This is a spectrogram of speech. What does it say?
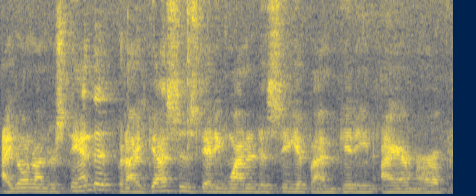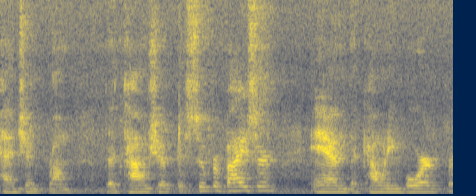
I don't understand it, but I guess is that he wanted to see if I'm getting IMRF pension from the township as supervisor and the county board for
